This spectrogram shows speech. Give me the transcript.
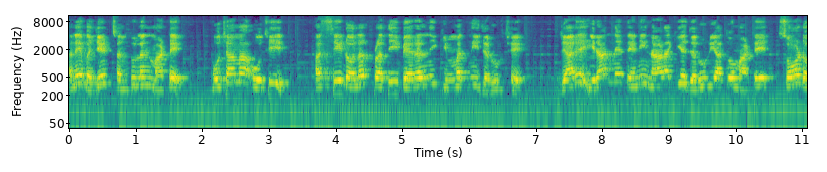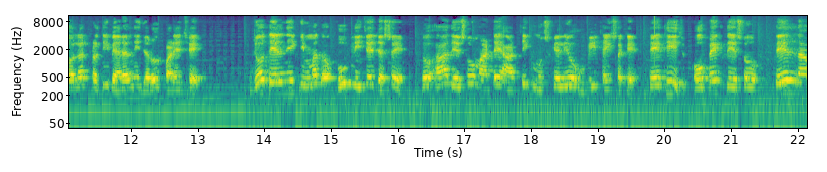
અને બજેટ સંતુલન માટે ઓછામાં ઓછી અસી ડોલર પ્રતિ બેરલની કિંમતની જરૂર છે. જ્યારે ઈરાનને તેની નાણાકીય જરૂરિયાતો માટે સો ડોલર પ્રતિ બેરલની જરૂર પડે છે. જો તેલની કિંમતો ખૂબ નીચે જશે, તો આ દેશો માટે આર્થિક મુશ્કેલીઓ ઊભી થઈ શકે. તેથી જ ઓપેક દેશો તેલના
